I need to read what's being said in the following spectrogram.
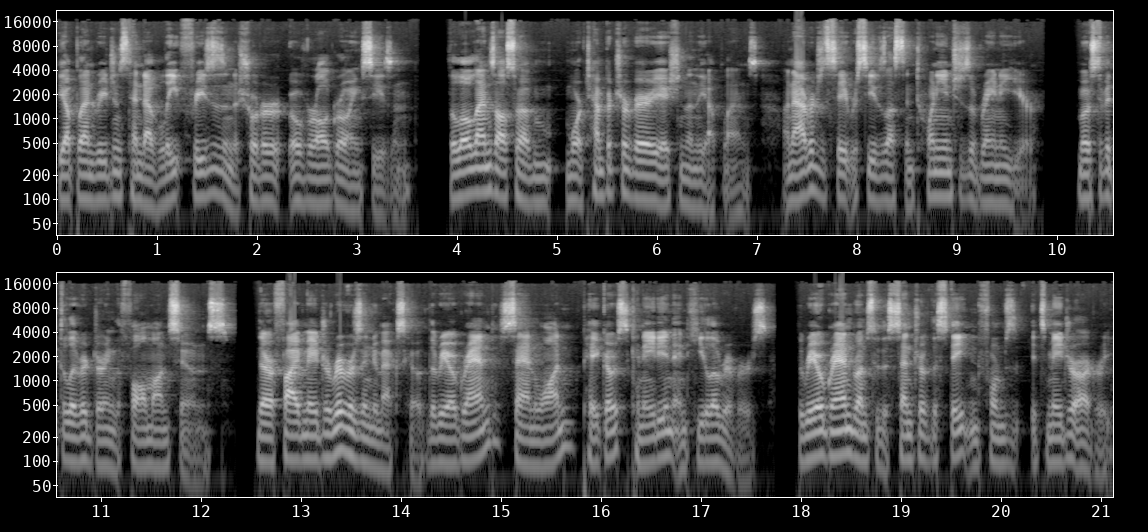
the upland regions tend to have late freezes and a shorter overall growing season. The lowlands also have more temperature variation than the uplands. On average, the state receives less than 20 inches of rain a year, most of it delivered during the fall monsoons. There are five major rivers in New Mexico the Rio Grande, San Juan, Pecos, Canadian, and Gila rivers. The Rio Grande runs through the center of the state and forms its major artery.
